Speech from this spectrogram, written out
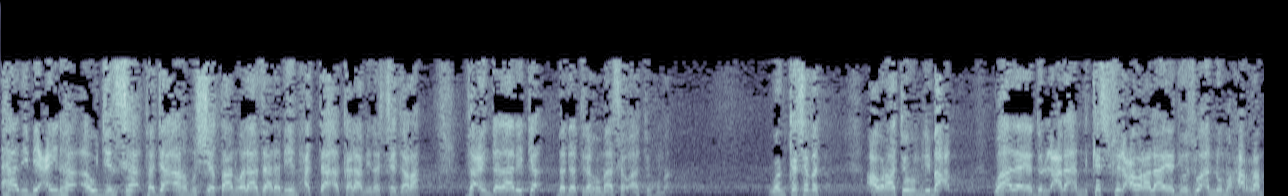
هذه بعينها أو جنسها فجاءهم الشيطان ولا زال بهم حتى أكلا من الشجرة فعند ذلك بدت لهما سوآتهما وانكشفت عوراتهم لبعض وهذا يدل على أن كشف العورة لا يجوز وأنه محرم.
